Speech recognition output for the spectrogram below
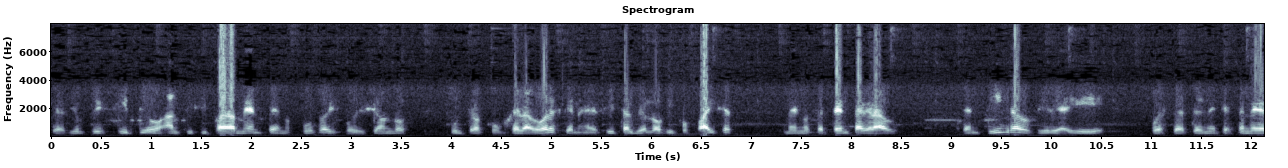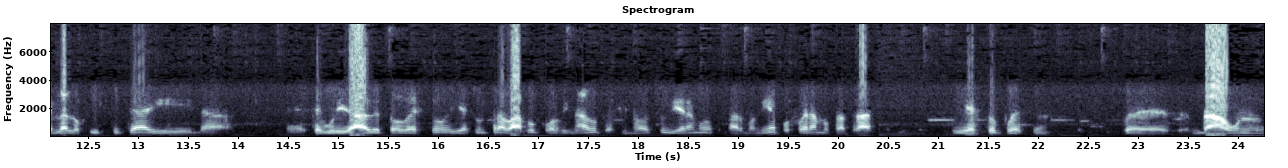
desde un principio anticipadamente nos puso a disposición los ultracongeladores que necesita el biológico Pfizer, menos 70 grados centígrados y de ahí pues se tiene que tener la logística y la eh, seguridad de todo esto y es un trabajo coordinado que si no tuviéramos armonía pues fuéramos atrás. Y esto pues pues da un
